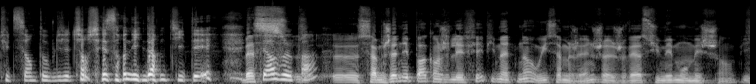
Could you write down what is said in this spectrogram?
tu te sens obligé de changer son identité? Ben, tu veux pas? euh, Ça me gênait pas quand je l'ai fait, puis maintenant, oui, ça me gêne. Je, je vais assumer mon méchant. Puis...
